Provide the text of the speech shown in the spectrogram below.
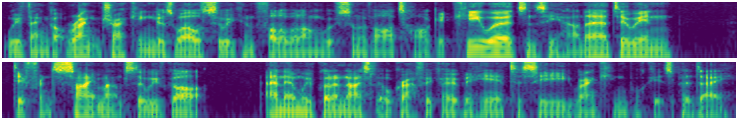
We've then got rank tracking as well, so we can follow along with some of our target keywords and see how they're doing, different sitemaps that we've got, and then we've got a nice little graphic over here to see ranking buckets per day.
